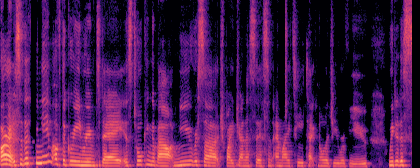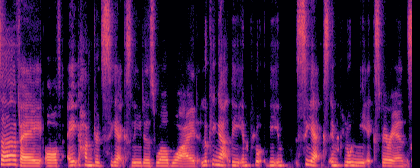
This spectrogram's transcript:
All right, so the theme of the Green Room today is talking about new research by Genesys and MIT Technology Review. We did a survey of 800 CX leaders worldwide looking at the, the CX employee experience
